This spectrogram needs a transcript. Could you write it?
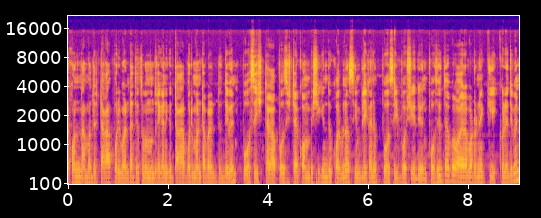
এখন আমাদের টাকার পরিমাণটা দেখতে পাবেন বন্ধুরা, এখানে কিন্তু টাকার পরিমাণটা আপনারা দেবেন। পঁচিশ টাকা পঁচিশ টাকা কম বেশি কিন্তু করবেন না। সিম্পলি এখানে পঁচিশ বসিয়ে দেবেন। পঁচিশ দেওয়ার পর অ্যারো বাটনে ক্লিক করে দেবেন।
